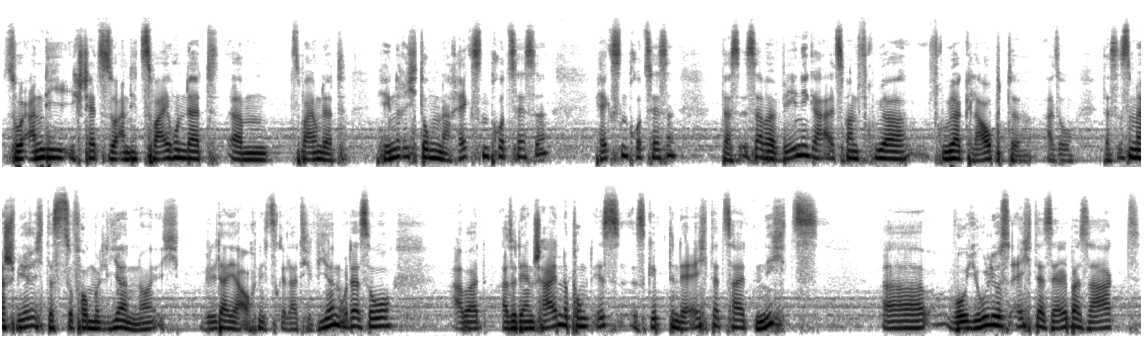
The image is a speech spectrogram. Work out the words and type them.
so an die, ich schätze so an die 200, ähm, 200 Hinrichtungen nach Hexenprozesse, Hexenprozesse. Das ist aber weniger, als man früher, früher glaubte. Also das ist immer schwierig, das zu formulieren. Ne? Ich will da ja auch nichts relativieren oder so. Aber also der entscheidende Punkt ist, es gibt in der Echterzeit nichts, äh, wo Julius Echter selber sagt,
